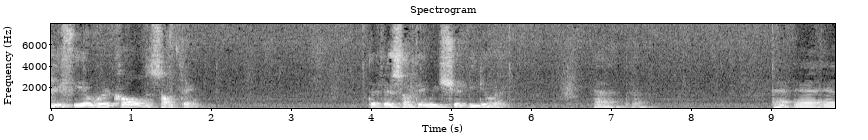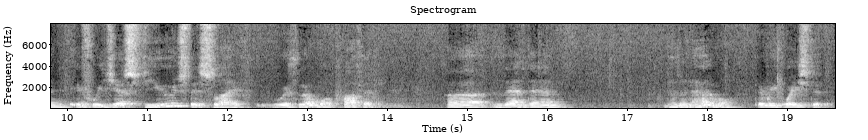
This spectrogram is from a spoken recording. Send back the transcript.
We feel we're called to something. That there's something we should be doing. And, uh, and, if we just use this life with no more profit uh, than, than than an animal, then we've wasted it.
